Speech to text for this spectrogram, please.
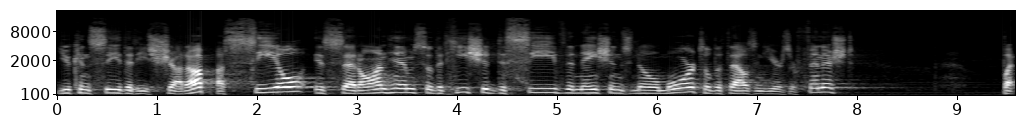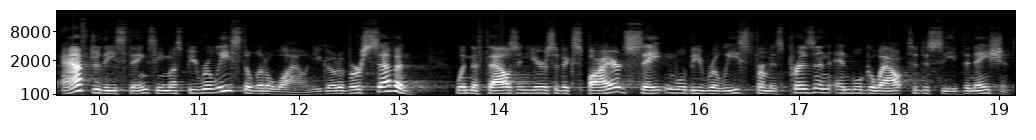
you can see that he's shut up. A seal is set on him so that he should deceive the nations no more till the thousand years are finished. But after these things, he must be released a little while. And you go to verse 7. When the thousand years have expired, Satan will be released from his prison and will go out to deceive the nations.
